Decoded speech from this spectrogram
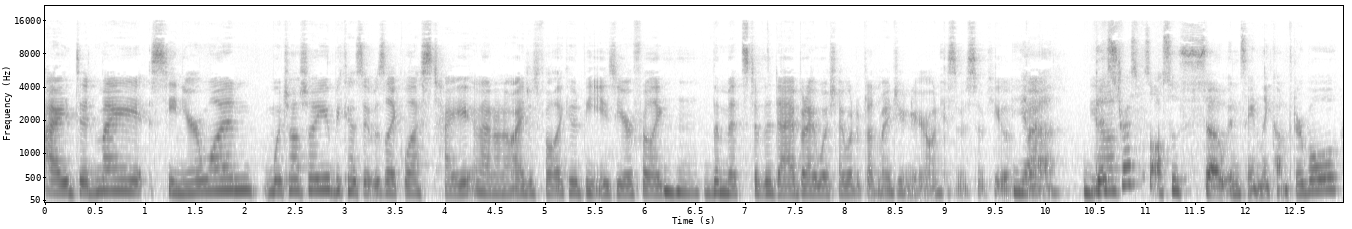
I did my senior one, which I'll show you because it was like less tight, and I don't know, I just felt like it would be easier for like Mm-hmm. the midst of the day, but I wish I would have done my junior year one because it was so cute. Yeah. But, This dress was also so insanely comfortable.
